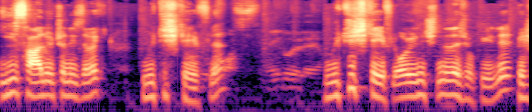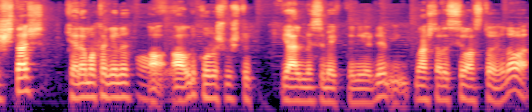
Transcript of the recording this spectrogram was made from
iyi Salih Uçan'ı izlemek müthiş keyifli. Müthiş keyifli. Oyun içinde de çok iyiydi. Beşiktaş Kerem Atakan'ı a- Aldı. Konuşmuştuk gelmesi bekleniyor diye. İlk maçlarda Sivas'ta oynadı ama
